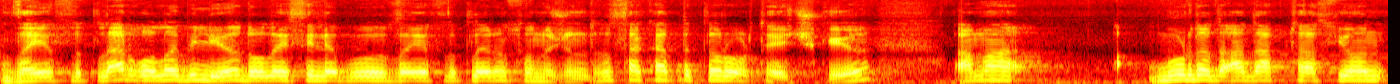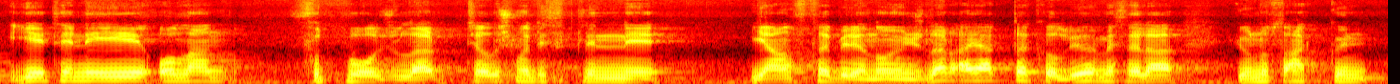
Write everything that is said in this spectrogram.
zayıflıklar olabiliyor. Dolayısıyla bu zayıflıkların sonucunda da sakatlıklar ortaya çıkıyor. Ama burada da adaptasyon yeteneği olan futbolcular, çalışma disiplinini yansıtabilen oyuncular ayakta kalıyor. Mesela Yunus Akgün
